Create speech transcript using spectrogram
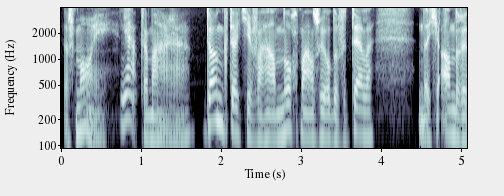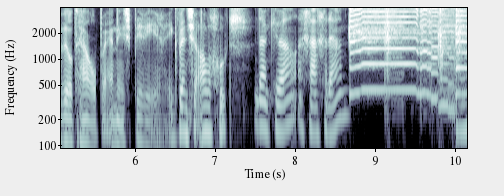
Dat is mooi. Ja. Tamara, dank dat je verhaal nogmaals wilde vertellen en dat je anderen wilt helpen en inspireren. Ik wens je alle goeds. Dankjewel en graag gedaan.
